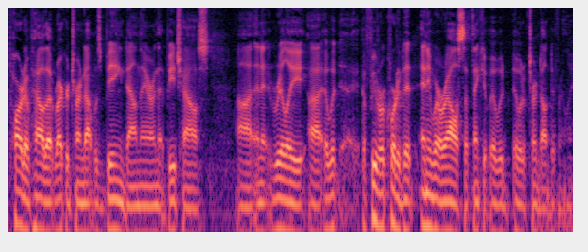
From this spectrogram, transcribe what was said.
part of how that record turned out was being down there in that beach house. Uh, and it really, uh, it would if we recorded it anywhere else, I think it, it would it would have turned out differently.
